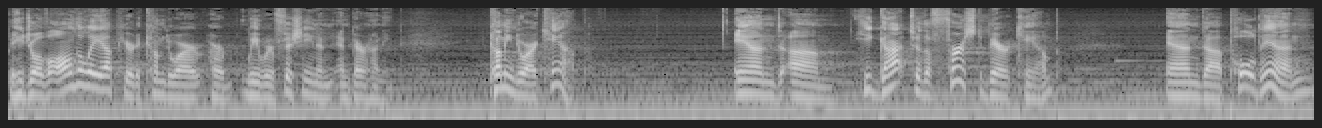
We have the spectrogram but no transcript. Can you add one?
But he drove all the way up here to come to our, our we were fishing and, and bear hunting, coming to our camp. And um, he got to the first bear camp and uh, pulled in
